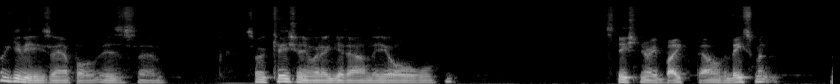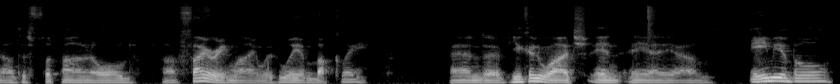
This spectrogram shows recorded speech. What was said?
I'll give you an example. Is um, so occasionally when I get on the old stationary bike down in the basement, I'll just flip on an old uh, firing line with William Buckley, and uh, you can watch in a, a um, amiable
